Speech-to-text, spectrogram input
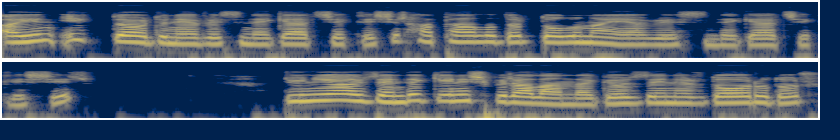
Ayın ilk dördün evresinde gerçekleşir. Hatalıdır. Dolunay evresinde gerçekleşir. Dünya üzerinde geniş bir alanda gözlenir. Doğrudur.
